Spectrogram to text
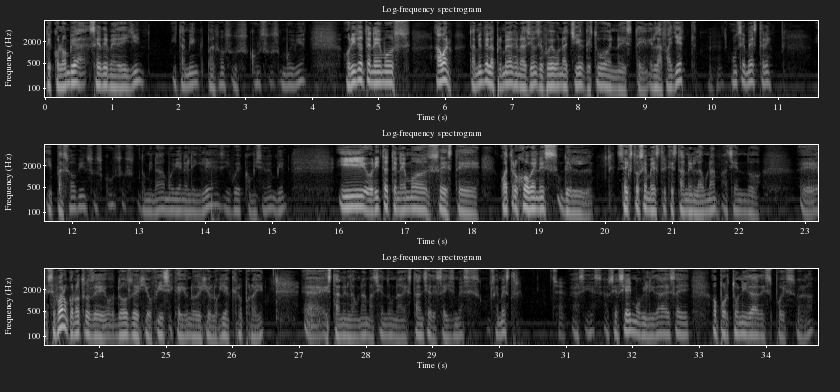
de Colombia, sede Medellín, y también pasó sus cursos muy bien. Ahorita tenemos, ah bueno, también de la primera generación se fue una chica que estuvo en, este, en Lafayette, un semestre, y pasó bien sus cursos, dominaba muy bien el inglés y fue comisionado bien. Y ahorita tenemos este cuatro jóvenes del sexto semestre que están en la UNAM haciendo eh, se fueron con otros de dos de geofísica y uno de geología, creo por ahí. Eh, están en la UNAM haciendo una estancia de seis meses, un semestre. Así es. O sea, sí hay movilidades, hay oportunidades, pues, ¿verdad?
